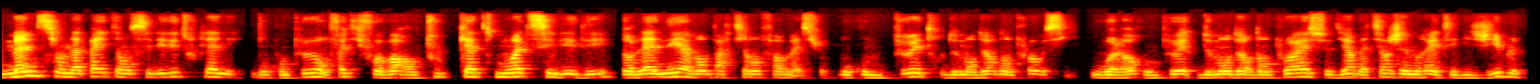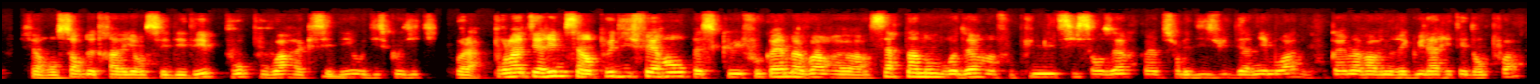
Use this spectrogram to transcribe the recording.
même si on n'a pas été en CDD toute l'année. Donc on peut, en fait, il faut avoir en tout quatre mois de CDD dans l'année avant de partir en formation. Donc on peut être demandeur d'emploi aussi. Ou alors on peut être demandeur d'emploi et se dire, bah tiens, j'aimerais être éligible, faire en sorte de travailler en CDD pour pouvoir accéder au dispositif. Voilà. Pour l'intérim, c'est un peu différent parce qu'il faut quand même avoir euh, un certain nombre d'heures. Il faut plus de 1600 heures quand même sur les 18 derniers mois. Donc il faut quand même avoir une régularité d'emploi.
